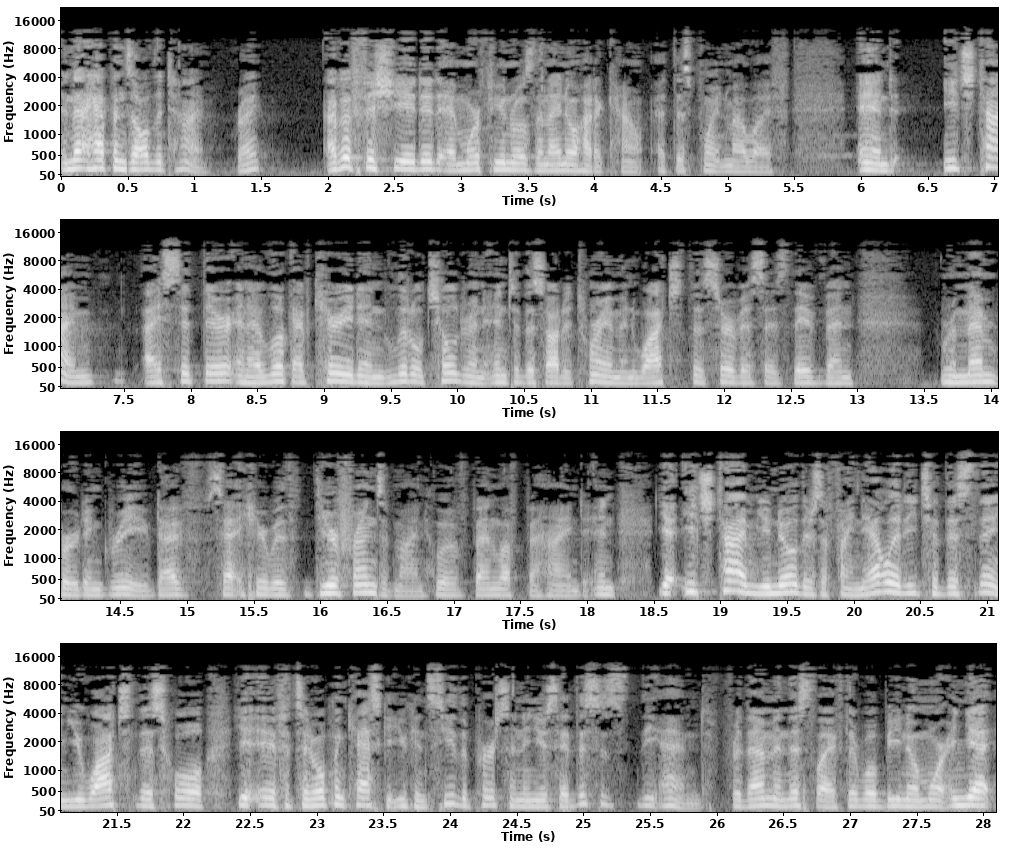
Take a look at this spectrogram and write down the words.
And that happens all the time, right? I've officiated at more funerals than I know how to count at this point in my life. And each time I sit there and I look, I've carried in little children into this auditorium and watched the service as they've been remembered and grieved. I've sat here with dear friends of mine who have been left behind. And yet each time you know there's a finality to this thing. You watch this whole, if it's an open casket, you can see the person and you say, this is the end. For them in this life, there will be no more. And yet,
